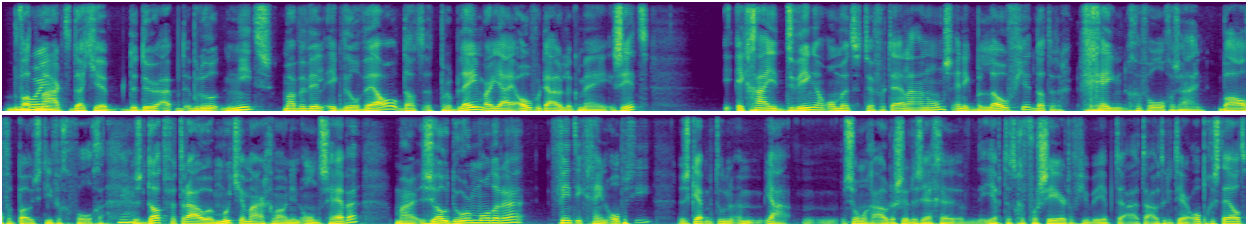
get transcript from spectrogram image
Wat Mooi. maakt dat je de deur uit... Ik bedoel, niets, maar we wil, ik wil wel dat het probleem waar jij overduidelijk mee zit... Ik ga je dwingen om het te vertellen aan ons. En ik beloof je dat er geen gevolgen zijn. Behalve positieve gevolgen. Ja. Dus dat vertrouwen moet je maar gewoon in ons hebben. Maar zo doormodderen vind ik geen optie. Dus ik heb me toen... een ja, m- sommige ouders zullen zeggen... je hebt het geforceerd of je, je hebt het autoritair opgesteld.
